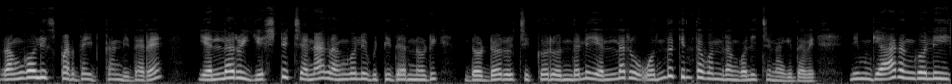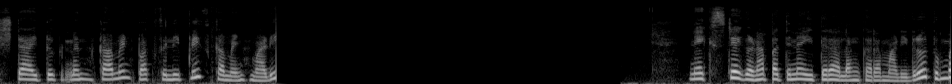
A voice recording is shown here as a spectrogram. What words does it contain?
ರಂಗೋಲಿ ಸ್ಪರ್ಧೆ ಇಟ್ಕೊಂಡಿದ್ದಾರೆ. ಎಲ್ಲರೂ ಎಷ್ಟು ಚೆನ್ನಾಗಿ ರಂಗೋಲಿ ಬಿಟ್ಟಿದ್ದಾರೆ ನೋಡಿ. ದೊಡ್ಡವರು ಚಿಕ್ಕವರು ಒಂದಲ್ಲಿ ಎಲ್ಲರೂ ಒಂದಕ್ಕಿಂತ ಒಂದು ರಂಗೋಲಿ ಚೆನ್ನಾಗಿದ್ದಾವೆ. ನಿಮ್ಗೆ ಯಾವ ರಂಗೋಲಿ ಇಷ್ಟ ಆಯಿತು ನನ್ನ ಕಾಮೆಂಟ್ ಬಾಕ್ಸಲ್ಲಿ ಪ್ಲೀಸ್ ಕಮೆಂಟ್ ಮಾಡಿ. ನೆಕ್ಸ್ಟ್ ಡೇ ಗಣಪತಿನ ಈ ಥರ ಅಲಂಕಾರ ಮಾಡಿದರು. ತುಂಬ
